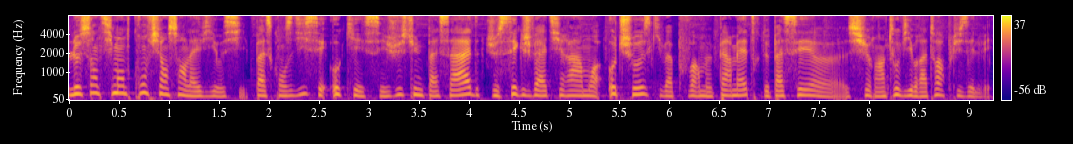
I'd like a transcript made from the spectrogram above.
Le sentiment de confiance en la vie aussi, parce qu'on se dit c'est ok, c'est juste une passade, je sais que je vais attirer à moi autre chose qui va pouvoir me permettre de passer euh, sur un taux vibratoire plus élevé.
